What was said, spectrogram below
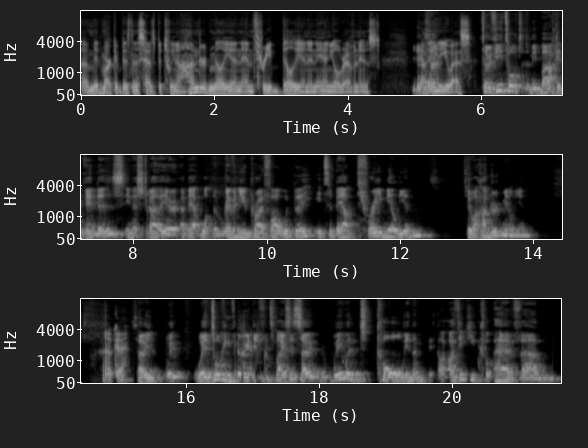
a mid market business has between 100 million and 3 billion in annual revenues. Yeah, uh, so, in the US. So, if you talk to the mid market vendors in Australia about what the revenue profile would be, it's about 3 million to 100 million. Okay. So we're, we're talking very different spaces. So we would call in the, I think you have um,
